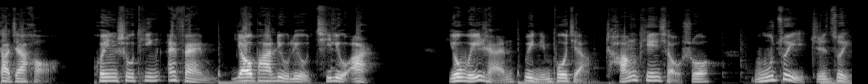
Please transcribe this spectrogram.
大家好，欢迎收听 FM 幺八六六七六二，由维然为您播讲长篇小说《无罪之罪》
